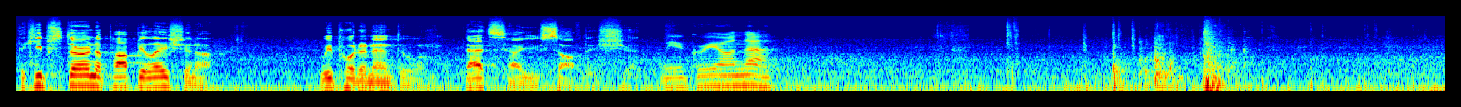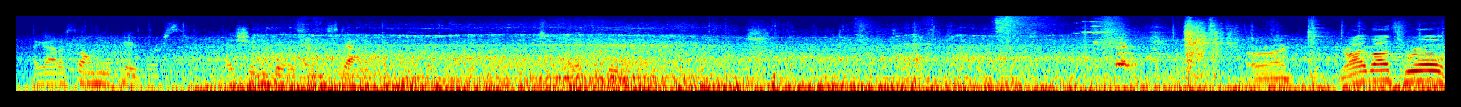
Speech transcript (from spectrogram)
They keep stirring the population up. We put an end to them. That's how you solve this shit. We agree on that. I got us all new papers. They shouldn't give us any static. All right, drive on through.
